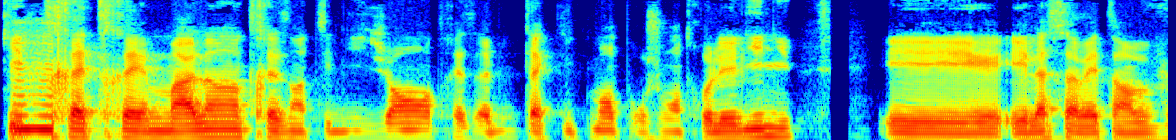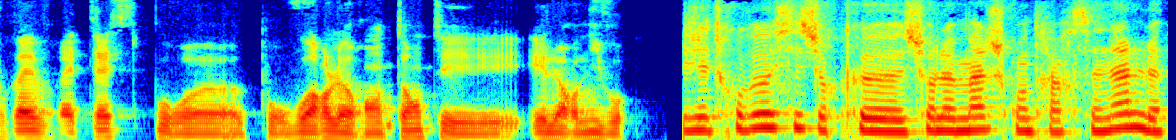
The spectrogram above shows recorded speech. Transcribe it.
qui est mhm. très très malin, très intelligent, très habile tactiquement pour jouer entre les lignes. Et, et là, ça va être un vrai vrai test pour, euh, pour voir leur entente et, et leur niveau. J'ai trouvé aussi sur, que, sur le match contre Arsenal,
